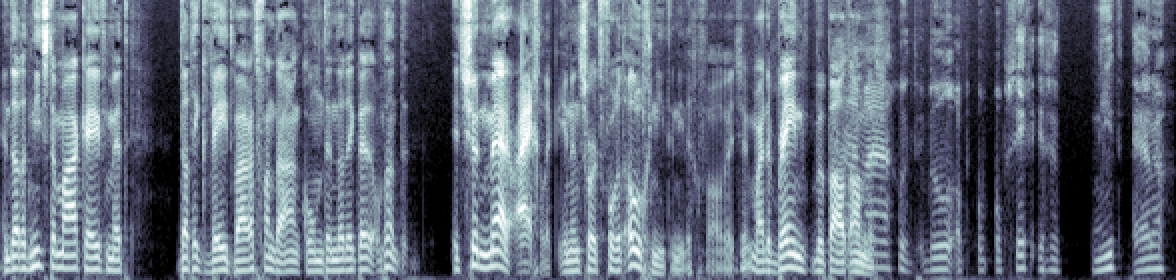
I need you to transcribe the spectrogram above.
En dat het niets te maken heeft met dat ik weet waar het vandaan komt. En dat ik weet. It shouldn't matter eigenlijk. In een soort voor het oog niet in ieder geval. Weet je? Maar de brain bepaalt Ja, anders. Maar goed, ik bedoel, op, op, op zich is het niet erg.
